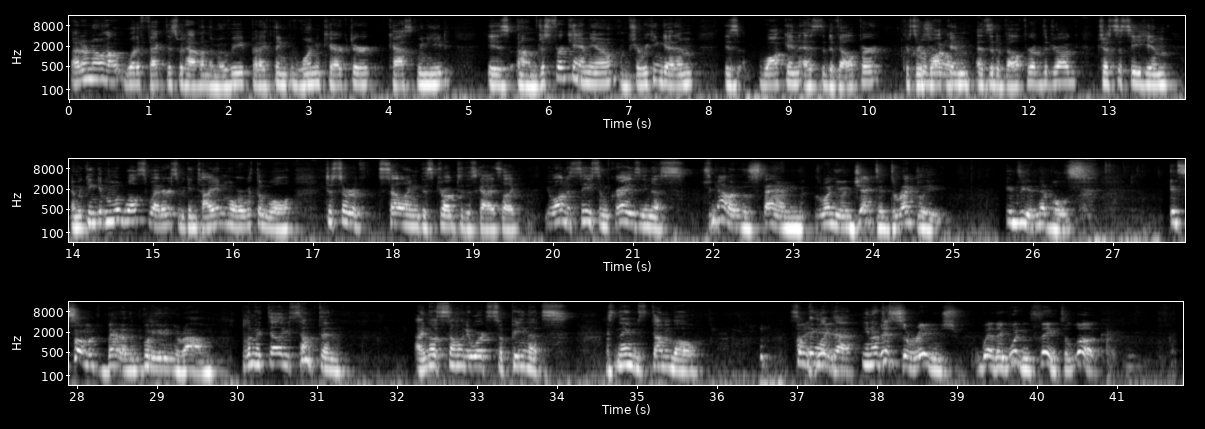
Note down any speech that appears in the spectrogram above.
I don't know how what effect this would have on the movie, but I think one character cast we need is um, just for a cameo. I'm sure we can get him. Is Walken as the developer, Christopher Walken as the developer of the drug, just to see him, and we can give him a wool sweater so we can tie in more with the wool. Just sort of selling this drug to this guy. It's like you want to see some craziness. You gotta understand when you inject it directly into your nipples, it's so much better than putting it in your arm. Let me tell you something. I know someone who works for peanuts. His name's Dumbo. Something like that. You know, This just syringe where they wouldn't think to look,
